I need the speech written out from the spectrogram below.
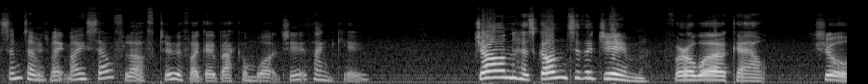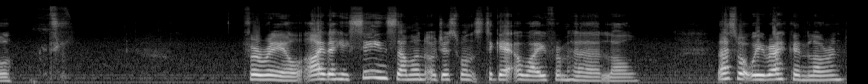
sometimes make myself laugh too if I go back and watch it. Thank you. John has gone to the gym for a workout. Sure. for real. Either he's seen someone or just wants to get away from her, lol. That's what we reckon, Lauren.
